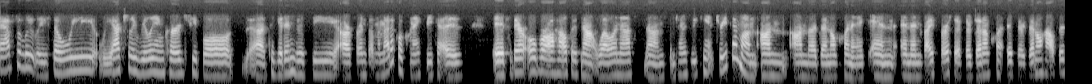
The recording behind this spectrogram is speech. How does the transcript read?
Absolutely. So we we actually really encourage people uh, to get in to see our friends on the medical clinic because if their overall health is not well enough, um, sometimes we can't treat them on, on, on the dental clinic, and, and then vice versa. If their dental if their dental health is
